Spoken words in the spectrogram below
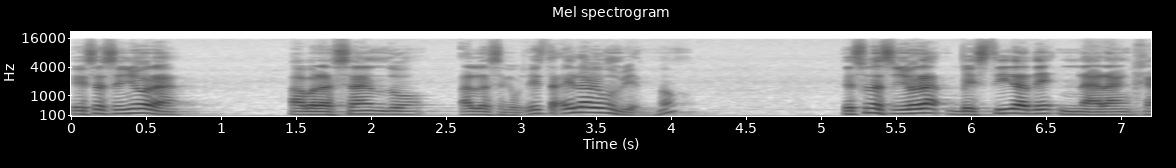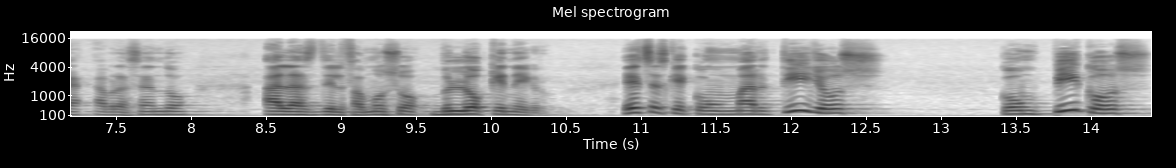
Esa señora abrazando a las encapuchadas. Ahí la vemos bien, ¿no? Es una señora vestida de naranja abrazando a las del famoso bloque negro. Estas que con martillos, con picos,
